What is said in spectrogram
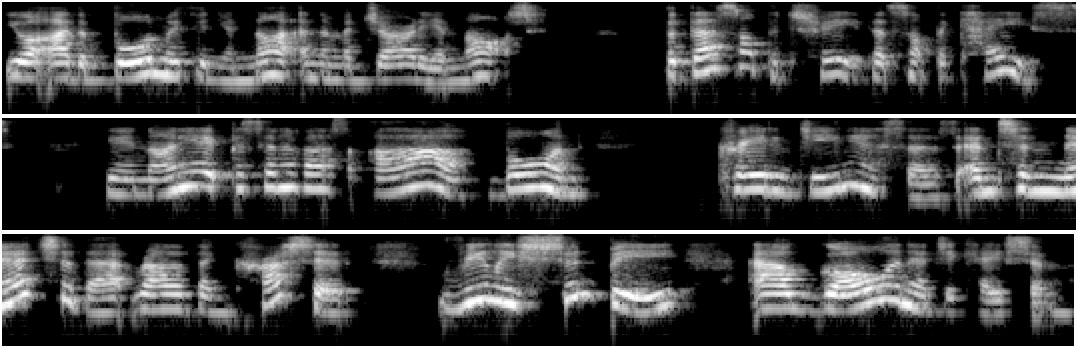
you're either born with and you're not, and the majority are not. But that's not the truth. That's not the case. You know, 98% of us are born creative geniuses. And to nurture that rather than crush it really should be our goal in education.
